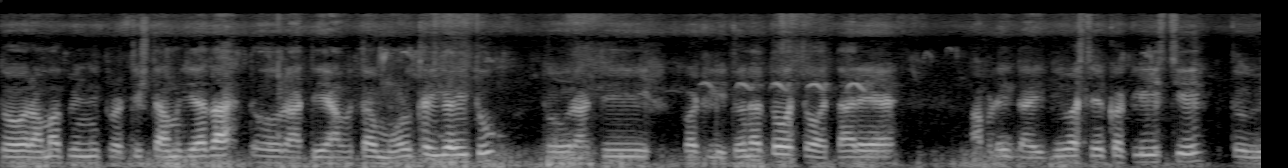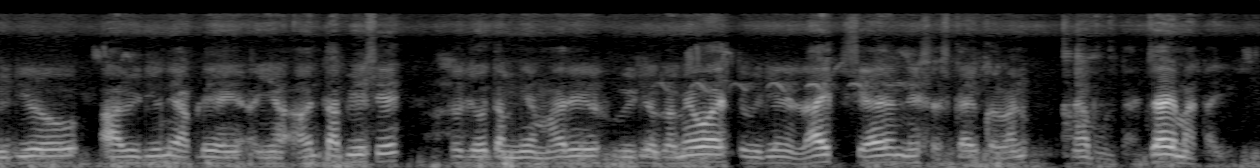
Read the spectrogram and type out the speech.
તો રામાપીરની પ્રતિષ્ઠામાં ગયા હતા. તો રાતે આવતા મોડું થઈ ગયું હતું. તો રાતે કટ લીધો નહોતો. તો અત્યારે આપણે દસ દિવસે કટ લઈએ છીએ. તો વીડિયો, આ વિડીયોને આપણે અહીંયા અંત આપીએ છીએ. તો જો તમને અમારી વીડિયો ગમ્યો હોય, તો વિડીયોને લાઇક શેર અને સબસ્ક્રાઈબ કરવાનું ના ભૂલતા. જય માતાજી.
